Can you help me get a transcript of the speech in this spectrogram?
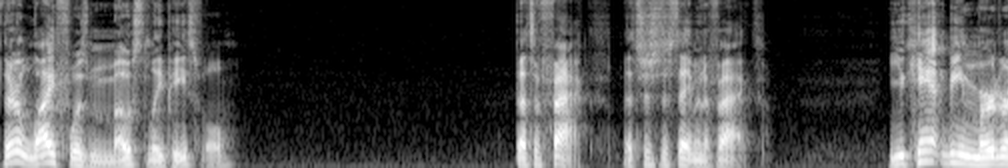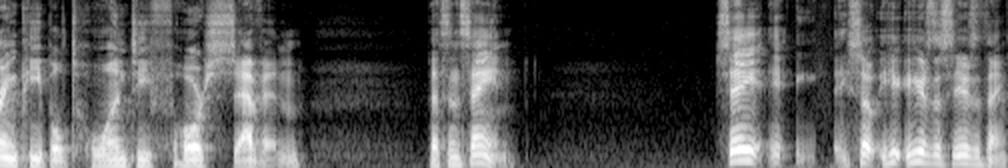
Their life was mostly peaceful. That's a fact. That's just a statement of fact. You can't be murdering people 24 7. That's insane. Say, so here's the, here's the thing.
